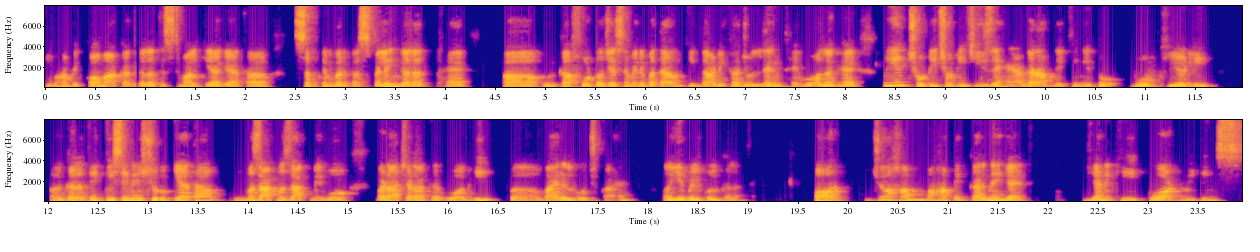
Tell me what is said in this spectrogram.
कि वहाँ पे कॉमा का गलत इस्तेमाल किया गया था सितंबर का स्पेलिंग गलत है आ, उनका फ़ोटो जैसे मैंने बताया उनकी दाढ़ी का जो लेंथ है वो अलग है। तो ये छोटी छोटी चीज़ें हैं अगर आप देखेंगे तो वो क्लियरली गलत है। किसी ने शुरू किया था मज़ाक मज़ाक में वो बड़ा चढ़ाकर वो अभी वायरल हो चुका है और ये बिल्कुल गलत है। और जो हम वहाँ पे करने गए थे यानी कि क्वाड मीटिंग्स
